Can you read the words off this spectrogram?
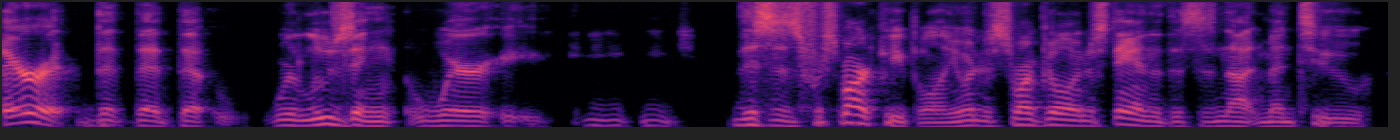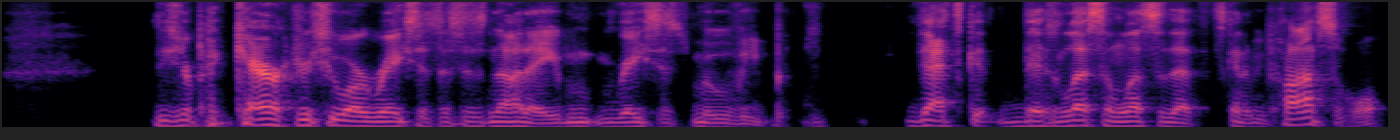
era that that that we're losing where y- y- this is for smart people and you under smart people understand that this is not meant to these are characters who are racist this is not a racist movie but that's g- there's less and less of that that's going to be possible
